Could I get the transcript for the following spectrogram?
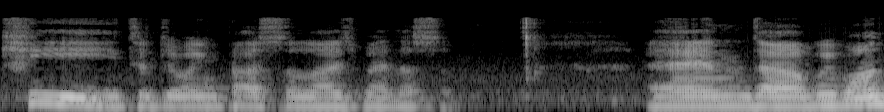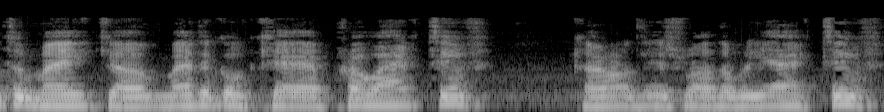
key to doing personalized medicine. And uh, we want to make uh, medical care proactive. Currently, it's rather reactive.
